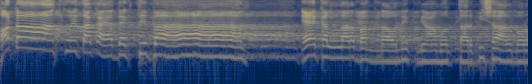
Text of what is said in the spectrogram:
হঠাৎ করে তাকায় দেখতে পান, এক আল্লাহর বান্দা অনেক নিয়ামত, তার বিশাল বড়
